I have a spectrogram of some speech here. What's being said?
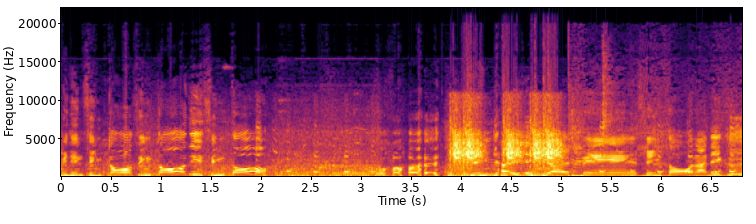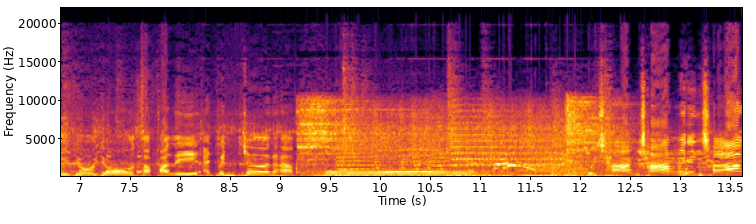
มินินสิงโตสิงโตดิสิงโตโอ้ยยิ่งใหญ่ยิ่งใหญ่นี่สิงโตนะนี่คือโยโย่ซาฟารีแอดเวนเจอร์นะครับ โอ้อุ้ยช้างช้างไม่ใช่ช้าง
